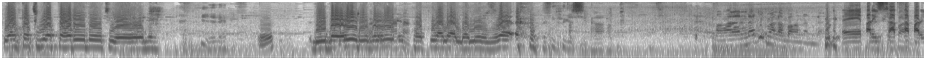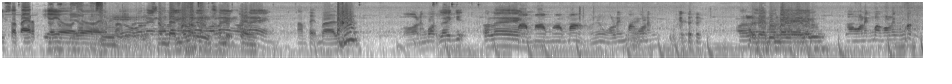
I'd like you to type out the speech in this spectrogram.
yang bajunya baru tuh cie. Dibeli, dibeli. Mana? Bajuan Anda Mirza. Bisa. Bang Ananda di mana Bang Ananda? Eh pariwisata pariwisata RP ayo ayo oleng, Sampai oleng, mana oleng, tuh? Sampai oleng, oleng. sampai Bali. Oleng bos. Lagi oleng. Mama, mama, ini oleng bang, oleng. Oleng. Udah di Malang. Bang, oleng bang, oleng bang.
